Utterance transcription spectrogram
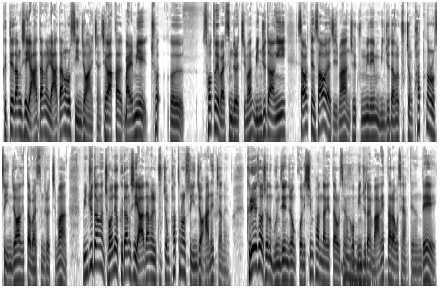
그때 당시에 야당을 야당으로서 인정 안 했잖아요. 제가 아까 말미에 초, 그 서두에 말씀드렸지만 민주당이 싸울 땐 싸워야지만 저희 국민의힘은 민주당을 국정 파트너로서 인정하겠다고 말씀드렸지만 민주당은 전혀 그 당시 야당을 국정 파트너로서 인정 안 했잖아요. 그래서 저는 문재인 정권이 심판당했다고 생각하고 음. 민주당이 망했다라고 생각되는데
